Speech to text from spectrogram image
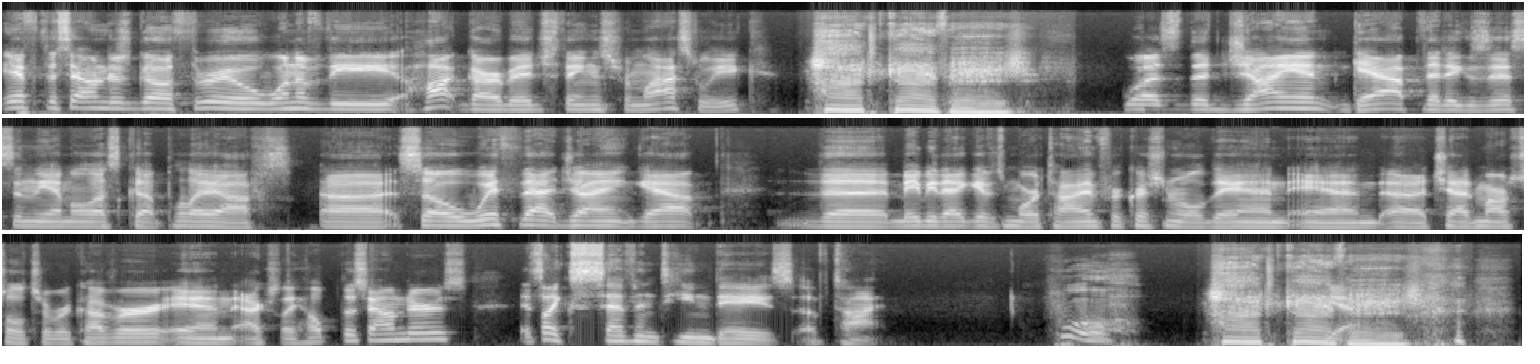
if the Sounders go through, one of the hot garbage things from last week Hot garbage. was the giant gap that exists in the MLS Cup playoffs. Uh, so, with that giant gap, the maybe that gives more time for Christian Roldan and uh, Chad Marshall to recover and actually help the Sounders. It's like 17 days of time. Whoa. Hot garbage.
